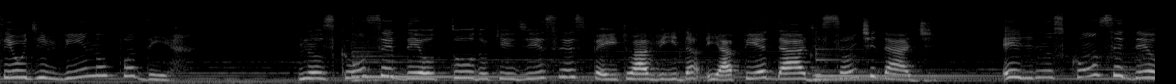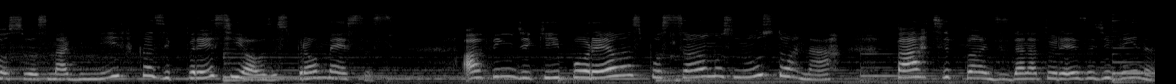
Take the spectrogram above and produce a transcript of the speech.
Seu divino poder nos concedeu tudo que diz respeito à vida e à piedade e santidade. Ele nos concedeu suas magníficas e preciosas promessas, a fim de que por elas possamos nos tornar participantes da natureza divina.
